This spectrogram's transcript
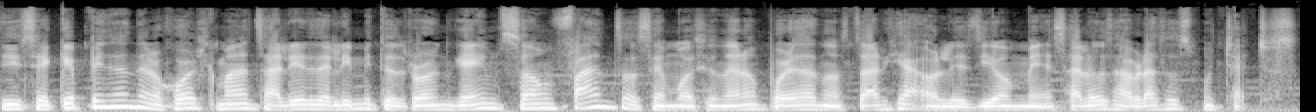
Dice, ¿qué piensan de los juegos que van a salir de Limited Run Games? ¿Son fans o se emocionaron por esa nostalgia o les dio me? Saludos, abrazos muchachos.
